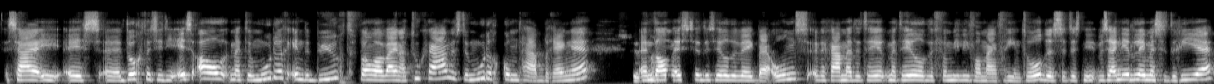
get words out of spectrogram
zij is, uh, dochtertje, die is al met de moeder in de buurt van waar wij naartoe gaan. Dus de moeder komt haar brengen. En dan is ze dus heel de week bij ons. We gaan met, het heel, met heel de familie van mijn vriend hoor. Dus het is niet, we zijn niet alleen met z'n drieën.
